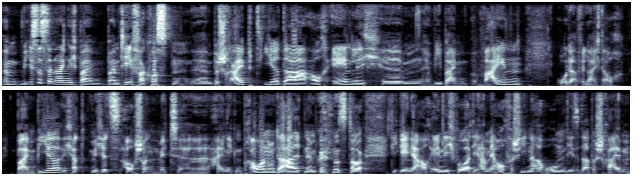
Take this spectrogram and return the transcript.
Ähm, wie ist es denn eigentlich beim, beim Teeverkosten? Ähm, beschreibt ihr da auch ähnlich ähm, wie beim Wein oder vielleicht auch beim Bier. Ich hatte mich jetzt auch schon mit äh, einigen Brauern unterhalten im Genusstalk. Die gehen ja auch ähnlich vor. Die haben ja auch verschiedene Aromen, die sie da beschreiben.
